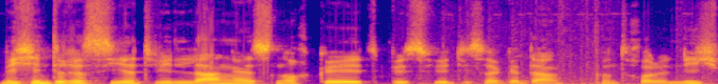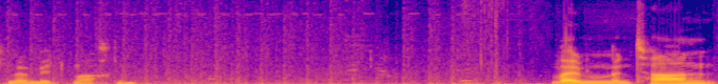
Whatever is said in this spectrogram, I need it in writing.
Mich interessiert, wie lange es noch geht, bis wir dieser Gedankenkontrolle nicht mehr mitmachen. Weil momentan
